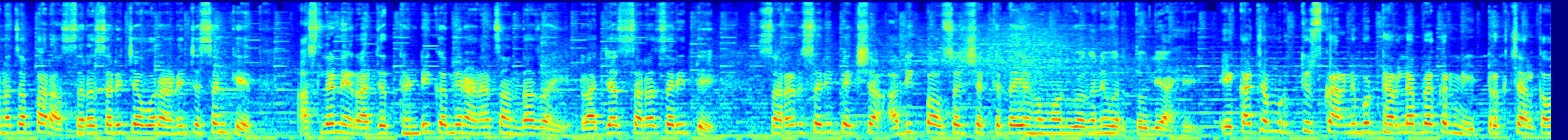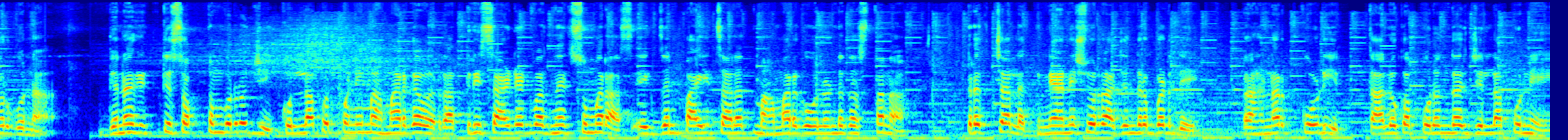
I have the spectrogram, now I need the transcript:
तापमानाचा पारा सरासरीच्या वर राहण्याचे संकेत असल्याने राज्यात थंडी कमी राहण्याचा अंदाज आहे. राज्यात सरासरी ते सरासरीपेक्षा अधिक पावसाची शक्यता या हवामान विभागाने वर्तवली आहे. एकाच्या मृत्यूस कारणीभूत ठरल्याप्रकरणी ट्रक चालकावर गुन्हा. दिनांक एकतीस ऑक्टोबर रोजी कोल्हापूर पुणे महामार्गावर रात्री साडेआठ वाजण्याच्या सुमारास एक जण पायी चालत महामार्ग ओलांडत असताना ट्रक चालक ज्ञानेश्वर राजेंद्र बडदे राहणार कोडीत तालुका पुरंदर जिल्हा पुणे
